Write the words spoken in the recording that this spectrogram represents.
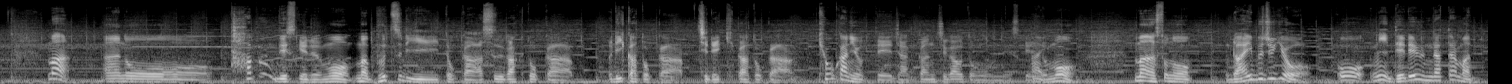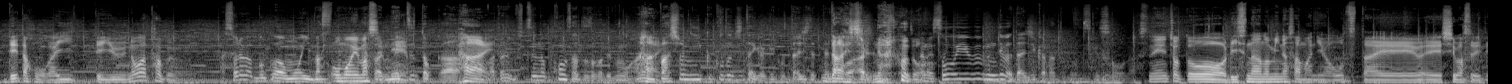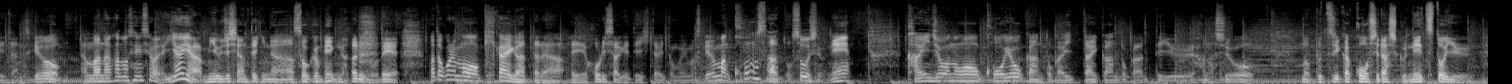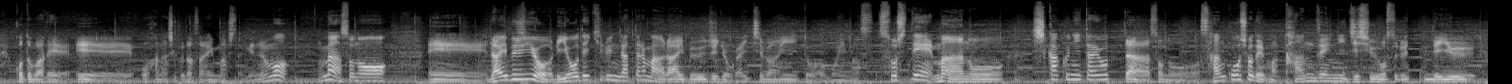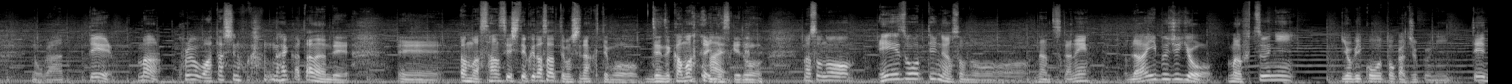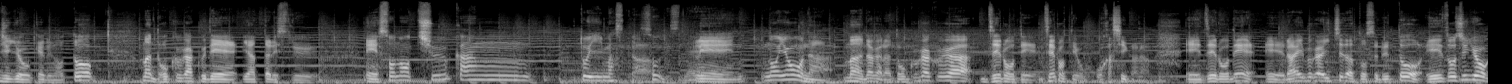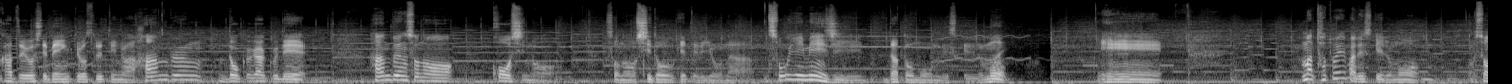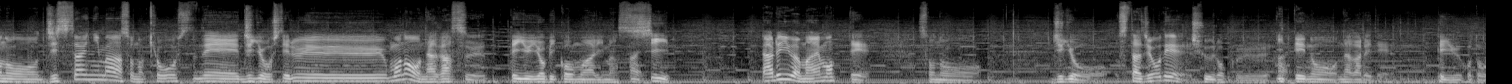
まああのー多分ですけれども、まあ、物理とか数学とか理科とか地歴科とか教科によって若干違うと思うんですけれども、はい、まあそのライブ授業をに出れるんだったらまあ出た方がいいっていうのは多分それは僕は思います、ね、思いますね。熱とか、はい、まあ、例えば普通のコンサートとかでもあの場所に行くこと自体が結構大事だったりとかある、なるほど。そういう部分では大事かなと思うんですけど。そうなんですね。ちょっとリスナーの皆様にはお伝えし忘れていたんですけど、まあ、中野先生はややミュージシャン的な側面があるので またこれも機会があったら、えー、掘り下げていきたいと思いますけど、まあ、コンサートそうですよね。会場の高揚感とか一体感とかっていう話をまあ、物理家講師らしく熱という言葉で、えー、お話しくださいましたけれどもまあその、えー、ライブ授業を利用できるんだったらまあライブ授業が一番いいとは思います。そしてまああの資格に頼ったその参考書でまあ完全に自習をするっていうのがあってまあこれは私の考え方なんで、えーまあ、賛成してくださってもしなくても全然構わないんですけど、はい、まあその映像っていうのはそのなんですかねライブ授業、まあ、普通に予備校とか塾に行って授業を受けるのと、まあ、独学でやったりする、えー、その中間と言いますかそうですね、えー、のようなまあだから独学がゼロでゼロっておかしいかな、えー、ゼロで、えー、ライブが1だとすると映像授業を活用して勉強するっていうのは半分独学で半分その講師のその指導を受けてるようなそういうイメージだと思うんですけれども、はい、えーまあ、例えばですけれども、うん、その実際にまあその教室で授業してるものを流すっていう予備校もありますし、はい、あるいは前もってその授業をスタジオで収録一定の流れでっていうこと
